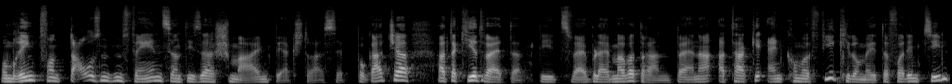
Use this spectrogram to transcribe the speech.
umringt von tausenden Fans an dieser schmalen Bergstraße. Pogacar attackiert weiter, die zwei bleiben aber dran. Bei einer Attacke 1,4 Kilometer vor dem Ziel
